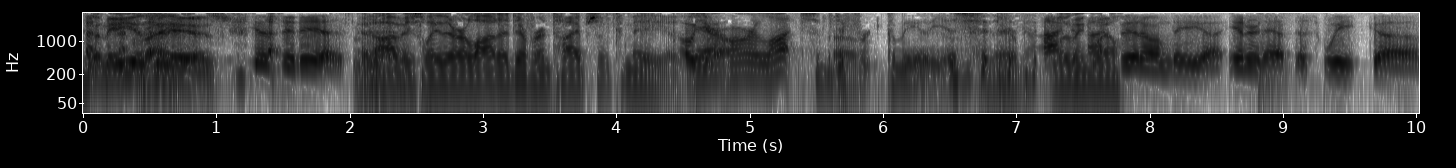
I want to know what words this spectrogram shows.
camellias right. it is. Yes, it is. And obviously, there are a lot of different types of camellias. Oh, there yeah. are lots of so, different camellias. They're blooming I, well. I've been on the uh, internet this week uh,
